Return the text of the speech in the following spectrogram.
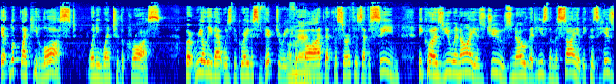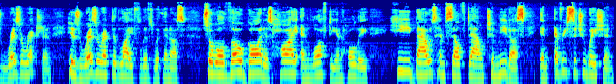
it looked like he lost when he went to the cross. But really, that was the greatest victory Amen. for God that this earth has ever seen. Because you and I, as Jews, know that He's the Messiah because His resurrection, His resurrected life lives within us. So, although God is high and lofty and holy, He bows Himself down to meet us in every situation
